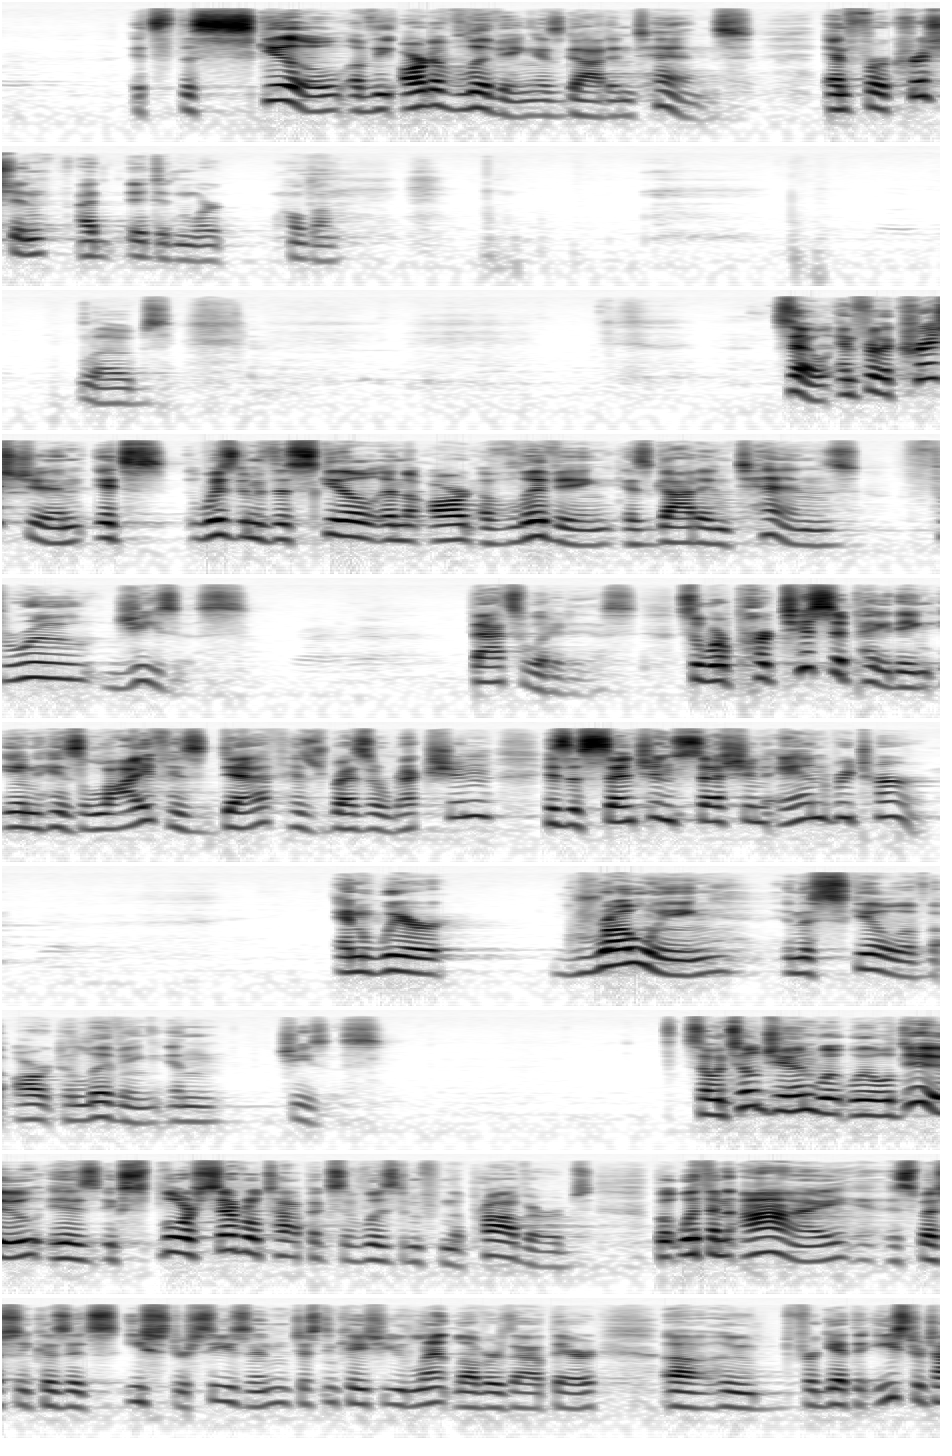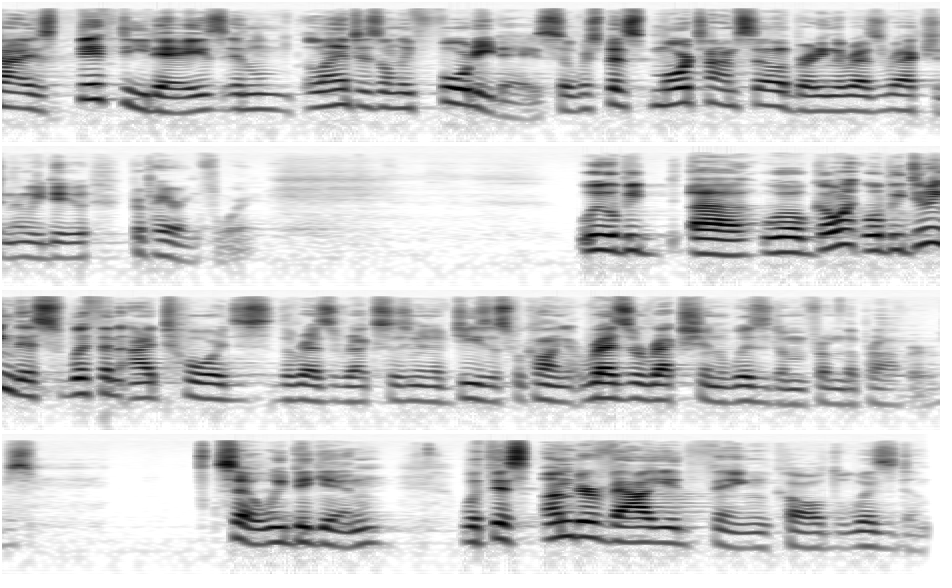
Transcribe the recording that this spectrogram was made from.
It's the skill of the art of living as God intends. And for a Christian, I, it didn't work. Hold on. Lobes. So, and for the Christian, it's wisdom is the skill and the art of living as God intends through Jesus. That's what it is. So we're participating in his life, his death, his resurrection, his ascension, session, and return. And we're growing in the skill of the art of living in Jesus. So until June, what we will do is explore several topics of wisdom from the Proverbs, but with an eye, especially because it's Easter season, just in case you Lent lovers out there uh, who forget that Easter tide is 50 days and Lent is only 40 days. So we spend more time celebrating the resurrection than we do preparing for it. We will be, uh, we'll, go, we'll be doing this with an eye towards the resurrection of Jesus. We're calling it resurrection wisdom from the Proverbs. So we begin with this undervalued thing called wisdom.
